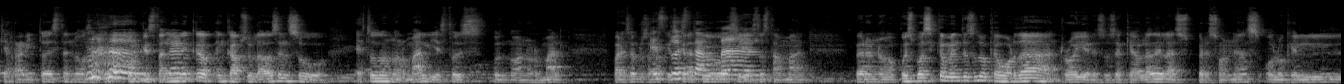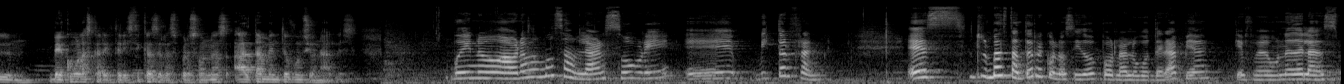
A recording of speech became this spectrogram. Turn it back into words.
qué rarito este, ¿no? O sea, por- porque están Claro. enca- encapsulados en su, esto es lo normal y esto es, pues, lo anormal. Para esa persona que Esto es está creativo, sí, mal. esto está mal. Pero no, pues básicamente es lo que aborda Rogers, o sea, que habla de las personas o lo que él ve como las características de las personas altamente funcionales. Bueno, ahora vamos a hablar sobre eh, Víctor Frank. Es bastante reconocido por la logoterapia, que fue una de las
